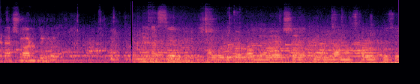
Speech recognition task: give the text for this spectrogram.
এটা শর্ট ভিডিও শালুটিকর বাজারে এসে এখন আমরা নাস্তা করতেছি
